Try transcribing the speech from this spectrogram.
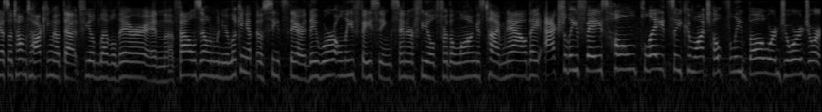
Yeah, so Tom, talking about that field level there and the foul zone, when you're looking at those seats there, they were only facing center field for the longest time. Now they actually face home plate, so you can watch hopefully Bo or George or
